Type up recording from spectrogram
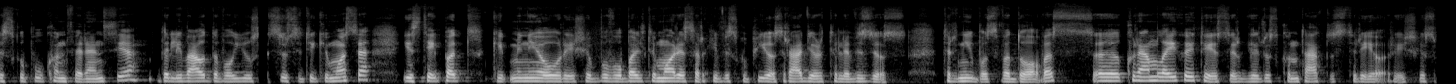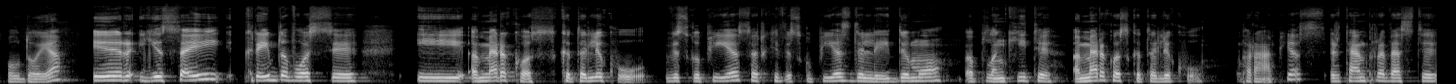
viskupų konferencija, dalyvaudavo jų susitikimuose. Jis taip pat, kaip minėjau, reiškia, buvo Baltimorės arkiviskupijos radio ir televizijos tarnybos vadovas e, kuriam laikui, tai jis ir gerus kontaktus turėjo, reiškia, spaudoje. Ir jisai kreipdavosi į Amerikos katalikų viskupijas, arkiviskupijas dėl leidimo aplankyti Amerikos katalikų parapijas ir ten pravesti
